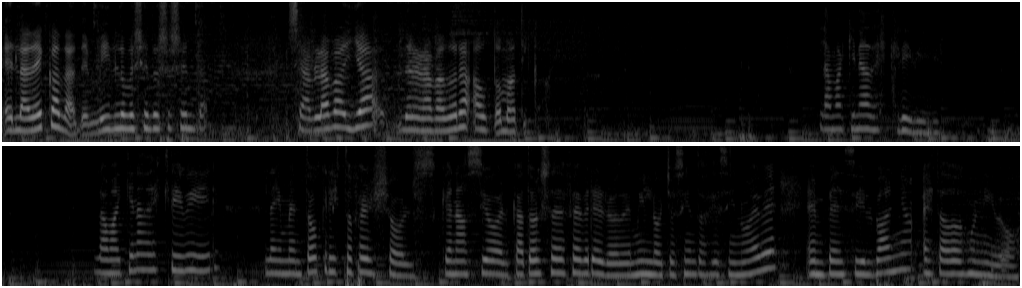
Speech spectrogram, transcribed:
En la década de 1960 se hablaba ya de la lavadora automática. La máquina de escribir. La máquina de escribir la inventó Christopher Scholz, que nació el 14 de febrero de 1819 en Pensilvania, Estados Unidos,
